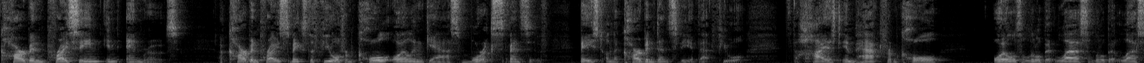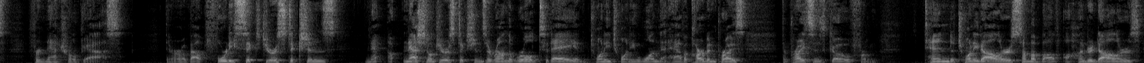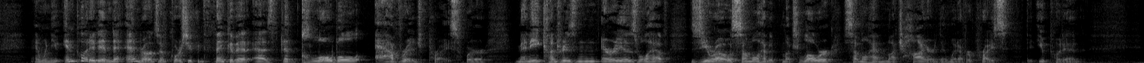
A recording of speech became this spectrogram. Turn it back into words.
Carbon pricing in En-ROADS. A carbon price makes the fuel from coal, oil, and gas more expensive based on the carbon density of that fuel. It's the highest impact from coal, oil is a little bit less, a little bit less for natural gas. There are about 46 jurisdictions, na- uh, national jurisdictions around the world today in 2021 that have a carbon price. The prices go from 10 to $20, some above $100. And when you input it into En-ROADS, of course, you can think of it as the global average price, where many countries and areas will have zero, some will have it much lower, some will have much higher than whatever price that you put in.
